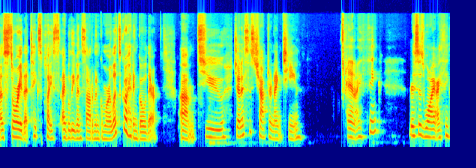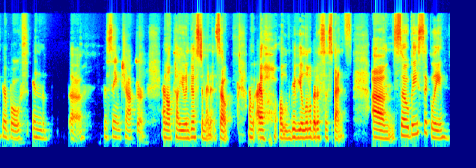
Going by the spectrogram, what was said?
a story that takes place i believe in sodom and gomorrah. Let's go ahead and go there um, to genesis chapter 19 and i think this is why i think they're both in the uh, the same chapter and i'll tell you in just a minute. So I'm- I'll, I'll give you a little bit of suspense. Um, so basically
